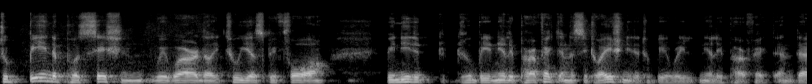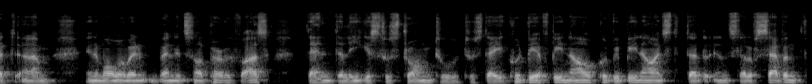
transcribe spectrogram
to be in the position we were like two years before, we needed to be nearly perfect, and the situation needed to be really nearly perfect. And that um, in a moment when when it's not perfect for us, then the league is too strong to to stay. Could we have been now? Could we be now instead instead of seventh,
